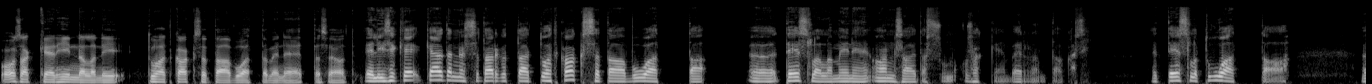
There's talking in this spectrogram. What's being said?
osakkeen hinnalla niin 1200 vuotta menee, että se on... Eli se ke- käytännössä tarkoittaa, että 1200 vuotta ö, Teslalla menee ansaita sun osakkeen verran takaisin. Et Tesla tuottaa, ö,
